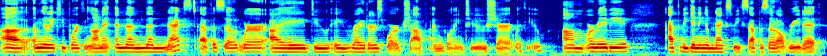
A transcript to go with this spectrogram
uh, I'm going to keep working on it. And then the next episode where I do a writer's workshop, I'm going to share it with you. Um, or maybe at the beginning of next week's episode, I'll read it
